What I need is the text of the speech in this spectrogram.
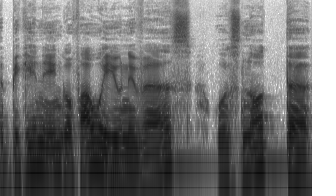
the beginning of our universe was not the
